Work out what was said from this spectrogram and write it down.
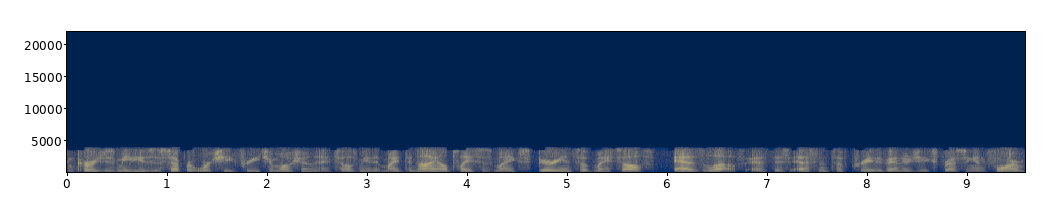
encourages me to use a separate worksheet for each emotion, and it tells me that my denial places my experience of myself as love, as this essence of creative energy expressing in form.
